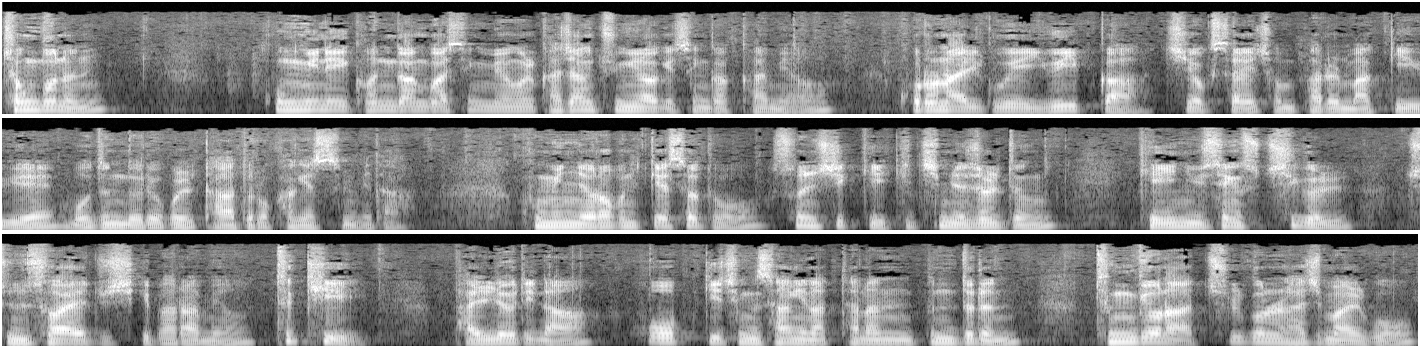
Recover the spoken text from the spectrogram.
정부는 국민의 건강과 생명을 가장 중요하게 생각하며 코로나19의 유입과 지역사회 전파를 막기 위해 모든 노력을 다하도록 하겠습니다. 국민 여러분께서도 손 씻기, 기침 예절 등 개인 위생 수칙을 준수하여 주시기 바라며 특히 발열이나 호흡기 증상이 나타난 분들은 등교나 출근을 하지 말고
